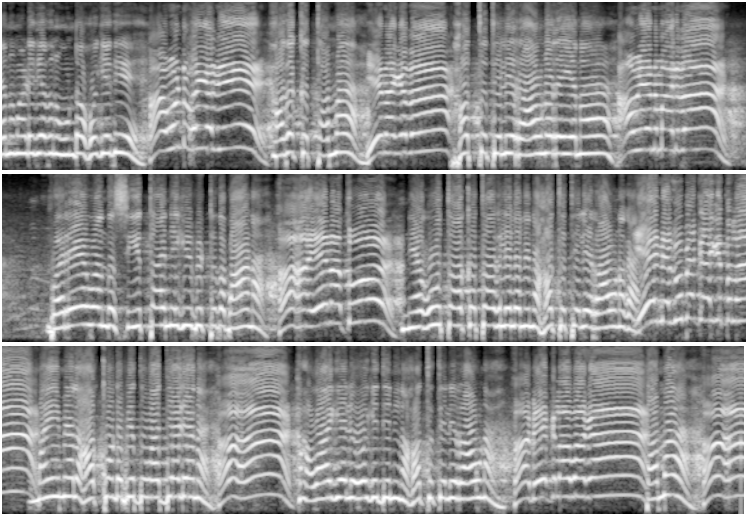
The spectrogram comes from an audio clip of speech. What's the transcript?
ಏನು ಮಾಡಿದಿ ಅದನ್ನ ಉಂಡ ಹೋಗ್ಯದಿ? ಉಂಡ ಹೋಗ್ಯದಿ. ಅದಕ್ಕೆ ತಮ್ಮ. ಏನಾಗ್ಯದ? ಹತ್ತು ತಲಿ ರಾವಣರ ಏನ? ಅವ ಏನ್ ಮಾಡಿದ? ಬರೇ ಒಂದು ಸೀತಾ ನಿಗಿ ಬಿಟ್ಟದ ಬಾಣ. ಹಾ ಹಾ ಏನಾತು? ನೆಗು ತಾಕತ್ತಾಗ್ಲಿಲ್ಲ ನಿನ್ನ ಹತ್ತು ತಲೆ ರಾವಣಗ. ಏನ್ ನೆಗಬೇಕಾಗಿತ್ತಲ್ಲ ಮೈ ಮೇಲೆ ಹಾಕೊಂಡು ಬಿದ್ದು ಒದ್ದಾಡ್ಯಾನ ಹಾ ಹಾ. ಅವಾಗ ಎಲ್ಲಿ ಹೋಗಿದ್ದಿ ನಿನ್ನ ಹತ್ತು ತಲೆ ರಾವಣ? ಹಾ ಬೇಕಲ್ಲ ಅವಾಗ? ತಮ್ಮ. ಹಾ ಹಾ.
